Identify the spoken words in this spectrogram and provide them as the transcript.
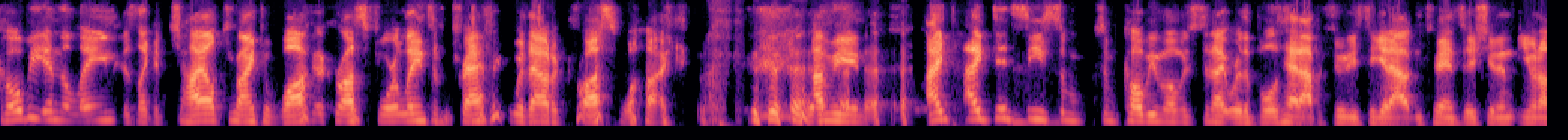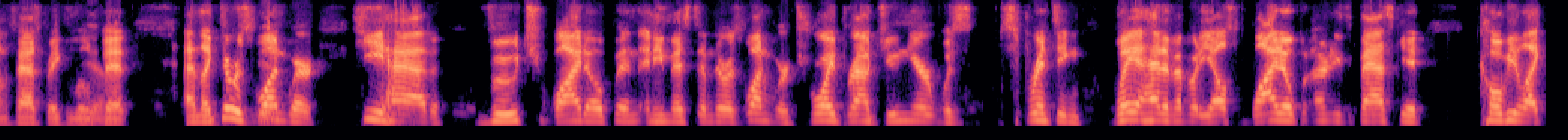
Coby in the lane is like a child trying to walk across four lanes of traffic without a crosswalk. I mean, I I did see some some Coby moments tonight where the Bulls had opportunities to get out in transition and even on the fast break a little Yeah. bit. And like there was Yeah. one where he had Vooch wide open and he missed him. There was one where Troy Brown Jr. was sprinting way ahead of everybody else, wide open underneath the basket. Kobe like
